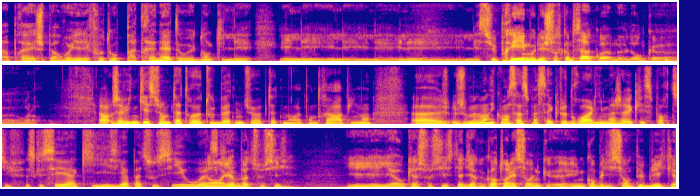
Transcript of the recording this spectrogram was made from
après, je peux envoyer des photos pas très nettes, donc il les, il les, les, supprime ou des choses comme ça. Quoi. Donc euh, voilà. Alors j'avais une question peut-être euh, toute bête, mais tu vas peut-être me répondre très rapidement. Euh, je me demandais comment ça se passe avec le droit à l'image avec les sportifs. Est-ce que c'est acquis, il n'y a pas de souci ou Non, il n'y a pas de souci. Il n'y a aucun souci. C'est-à-dire que quand on est sur une, compétition publique,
